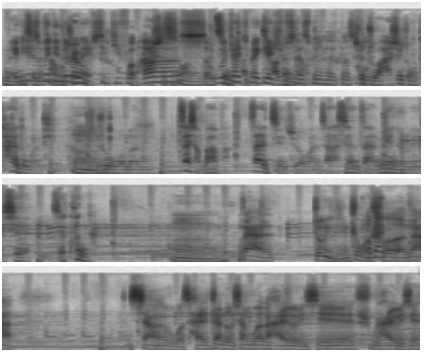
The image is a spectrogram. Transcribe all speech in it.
能及的范围之内我们还是希望能够尽快的调整 as 这主要还是一种态度问题，嗯就是我们再想办法，再解决玩家现在面临的一些一些困难。嗯，那都已经这么说了那像我猜战斗相关的还有一些，是不是还有一些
